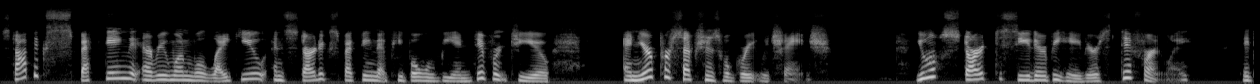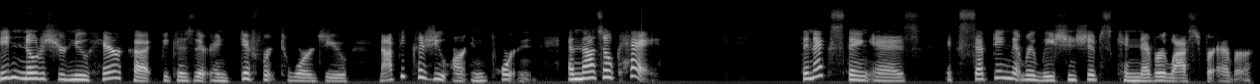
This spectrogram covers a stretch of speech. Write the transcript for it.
Stop expecting that everyone will like you and start expecting that people will be indifferent to you, and your perceptions will greatly change. You will start to see their behaviors differently. They didn't notice your new haircut because they're indifferent towards you, not because you aren't important, and that's okay. The next thing is accepting that relationships can never last forever.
